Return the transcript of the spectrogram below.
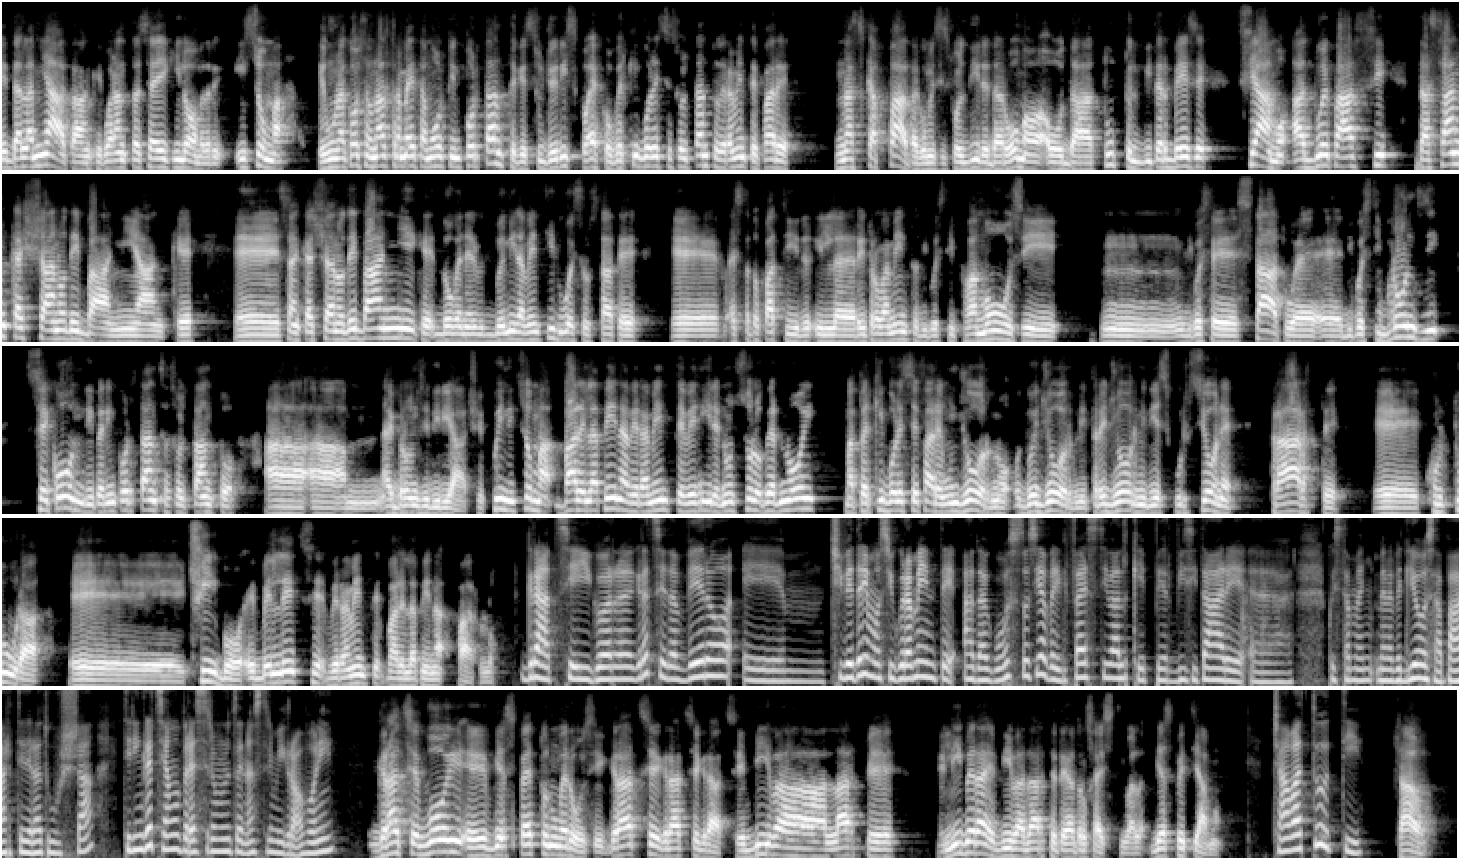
e dalla Miata anche 46 km. Insomma, è una cosa, un'altra meta molto importante che suggerisco, ecco, per chi volesse soltanto veramente fare una scappata, come si suol dire, da Roma o da tutto il Viterbese, siamo a due passi da San Casciano dei Bagni anche. Eh, San Casciano dei Bagni, che, dove nel 2022 sono state, eh, è stato fatto il, il, ritrovamento di questi famosi, mh, di queste statue, eh, di questi bronzi, secondi per importanza soltanto a, a, ai bronzi di Riace. Quindi insomma vale la pena veramente venire non solo per noi, ma per chi volesse fare un giorno due giorni, tre giorni di escursione tra arte, eh, cultura, eh, cibo e bellezze, veramente vale la pena farlo. Grazie Igor, grazie davvero e um, ci vedremo sicuramente ad agosto sia per il festival che per visitare eh, questa ma- meravigliosa parte della Tuscia. Ti ringraziamo per essere venuto ai nostri microfoni. Grazie a voi e vi aspetto numerosi. Grazie, grazie, grazie. Viva l'arte libera e viva l'Arte Teatro Festival. Vi aspettiamo. Ciao a tutti. Ciao.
